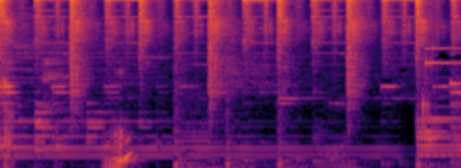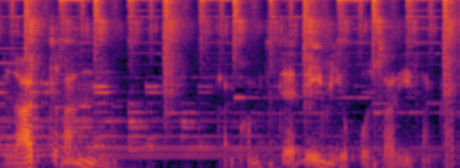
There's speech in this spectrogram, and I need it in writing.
Cup. Hm? Bleibt dran. Dann kommt der Baby Rosalina Cup.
